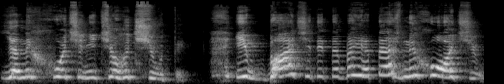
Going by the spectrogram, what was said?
Я не хочу нічого чути. І бачити тебе я теж не хочу.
